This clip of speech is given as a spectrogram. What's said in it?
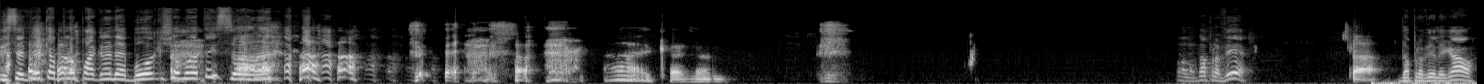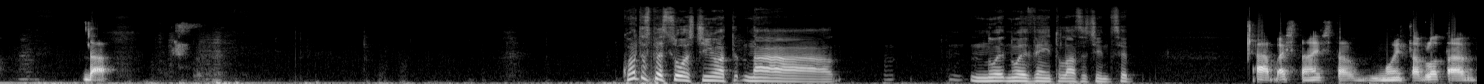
e você vê que a propaganda é boa que chamou a atenção, né? Ai, caramba. Olha, dá pra ver? Tá. Dá pra ver legal? Dá. Quantas pessoas tinham na no, no evento lá assistindo? Você... Ah, bastante, tava muito, tava lotado.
